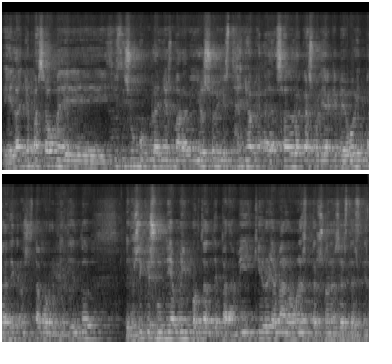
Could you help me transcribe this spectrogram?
El año pasado me hicisteis un cumpleaños maravilloso y este año ha dado la casualidad que me voy, parece que nos estamos repitiendo, pero sí que es un día muy importante para mí. Quiero llamar a algunas personas a este escenario.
